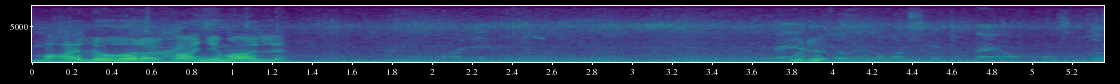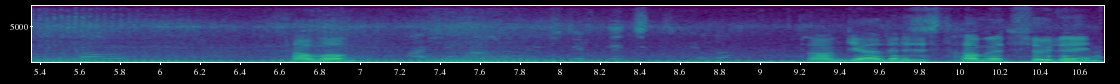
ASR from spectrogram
Mahalle olarak hangi mahalle? Ben Buraya-. Tamam. Tamam geldiğiniz istikameti söyleyin.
